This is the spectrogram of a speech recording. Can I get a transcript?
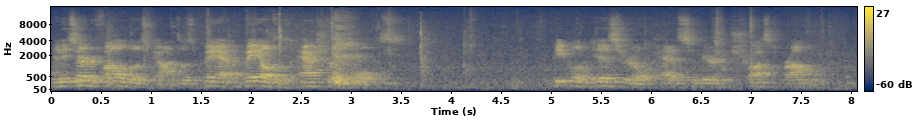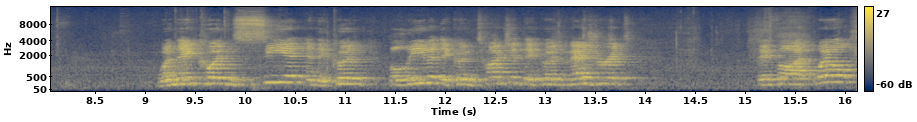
And they started to follow those gods, those Baals, those Asherah poles. The People of Israel had a severe trust problem. When they couldn't see it and they couldn't believe it, they couldn't touch it, they couldn't measure it, they thought, well,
